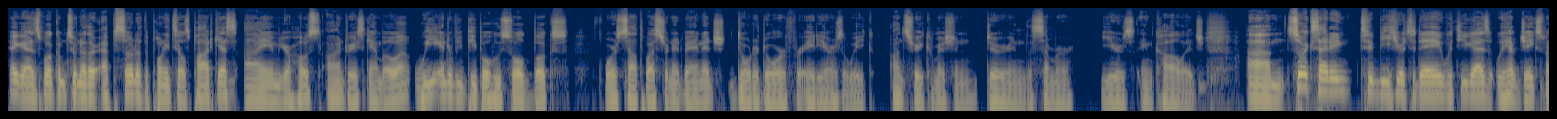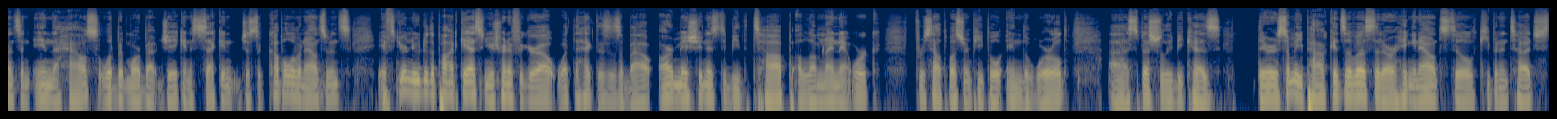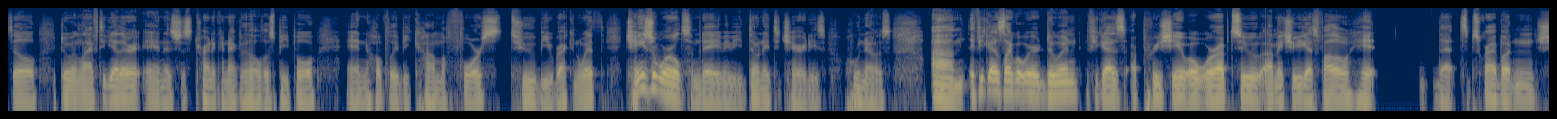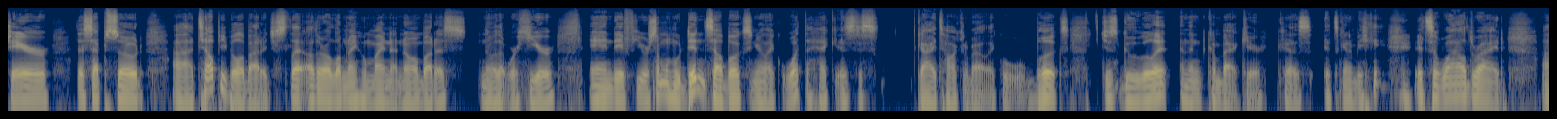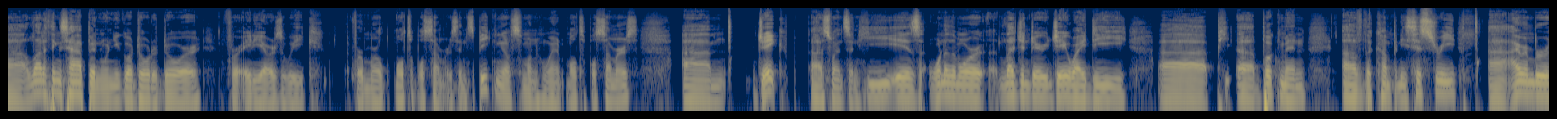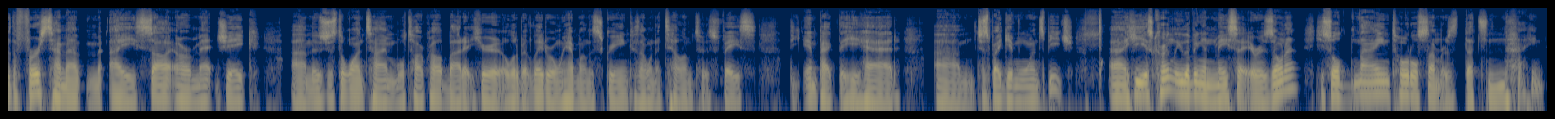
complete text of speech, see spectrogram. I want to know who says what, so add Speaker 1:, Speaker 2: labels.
Speaker 1: Hey guys, welcome to another episode of the Pony Tales Podcast. I am your host, Andres Gamboa. We interview people who sold books for Southwestern Advantage door to door for 80 hours a week on straight commission during the summer years in college. Um, so exciting to be here today with you guys. We have Jake Swenson in the house. A little bit more about Jake in a second. Just a couple of announcements. If you're new to the podcast and you're trying to figure out what the heck this is about, our mission is to be the top alumni network for Southwestern people in the world, uh, especially because there are so many pockets of us that are hanging out, still keeping in touch, still doing life together, and it's just trying to connect with all those people and hopefully become a force to be reckoned with. Change the world someday, maybe donate to charities. Who knows? Um, if you guys like what we're doing, if you guys appreciate what we're up to, uh, make sure you guys follow, hit that subscribe button, share this episode, uh, tell people about it. Just let other alumni who might not know about us know that we're here. And if you're someone who didn't sell books and you're like, what the heck is this guy talking about like books just google it and then come back here because it's going to be it's a wild ride uh, a lot of things happen when you go door to door for 80 hours a week for multiple summers and speaking of someone who went multiple summers um, jake uh, Swenson. He is one of the more legendary JYD uh, P- uh, bookmen of the company's history. Uh, I remember the first time I, I, saw or met Jake um, it was just a one time. We'll talk about it here a little bit later when we have him on the screen because I want to tell him to his face the impact that he had um, just by giving one speech. Uh, he is currently living in Mesa, Arizona. He sold nine total summers. That's nine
